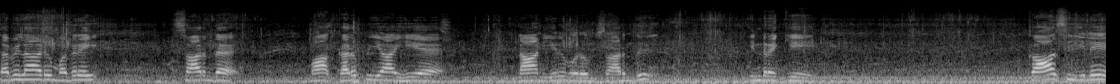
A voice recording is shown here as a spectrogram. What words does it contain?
தமிழ்நாடு மதுரை சார்ந்த மா கருப்பியாகிய நான் இருவரும் சார்ந்து இன்றைக்கு காசியிலே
